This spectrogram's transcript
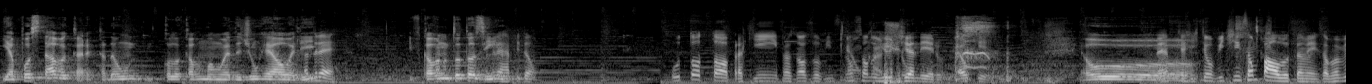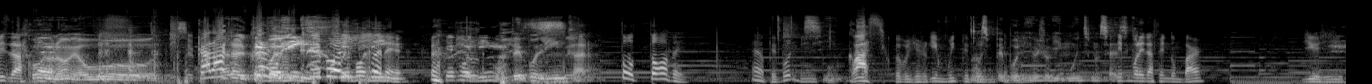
e apostava, cara. Cada um colocava uma moeda de um real ali André, e ficava no Totozinho. André, rapidão. O Totó, pra quem, para os nossos ouvintes que não É um são do Rio de. Janeiro, é o quê? É o. Né? Porque a gente tem ouvinte em São Paulo também, só pra avisar. Como é o nome? É o. Caraca, Caralho, Pebolim, Pebolim. Pebolim, Pebolim. Pebolim, O Pebolim, cara. Totó, velho. É, o Pebolim. Sim. Clássico Pebolim, já joguei muito Pebolim. Nossa, Pebolim eu joguei muito no Sempre Sesc. morei na frente de um bar. Diga, diga.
